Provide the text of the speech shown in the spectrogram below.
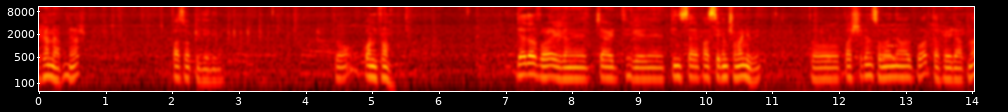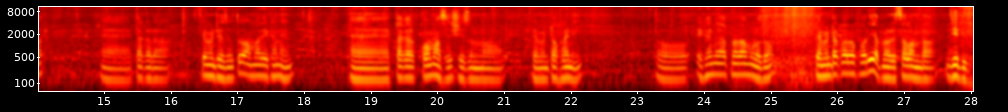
এখানে আপনার পাসওয়ার্ডটি দিয়ে দেবেন। তো কনফার্ম দিয়ে দেওয়ার পর এখানে চার থেকে তিন চার পাঁচ সেকেন্ড সময় নেবে। তো পাঁচ সেকেন্ড সময় নেওয়ার পর তারপরে এটা আপনার টাকাটা পেমেন্ট হয়ে যাবে। তো আমার এখানে টাকা কম আছে, সেজন্য পেমেন্টটা হয়নি। তো এখানে আপনারা মূলত পেমেন্টটা করার পরই আপনার চালানটা দিয়ে দিবে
